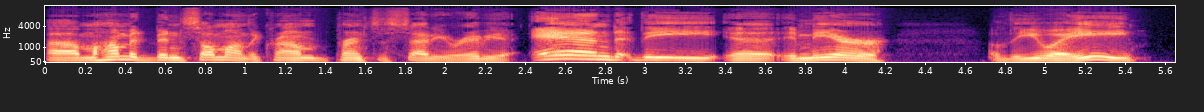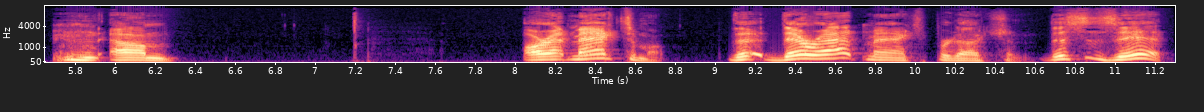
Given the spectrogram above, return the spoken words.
uh, Mohammed bin Salman, the Crown Prince of Saudi Arabia, and the uh, Emir of the UAE, um, are at maximum. They're at max production. This is it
